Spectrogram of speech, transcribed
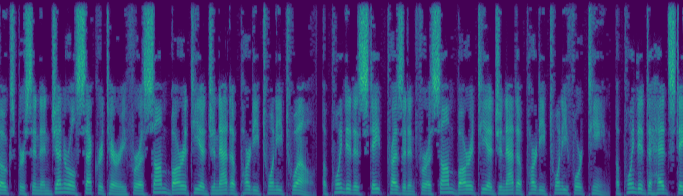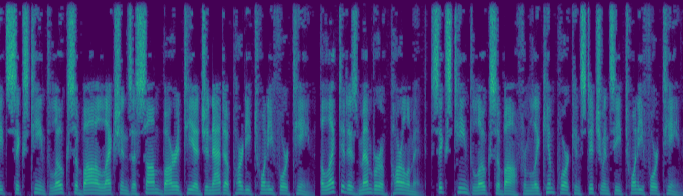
spokesperson and General Secretary for Assam Bharatiya Janata Party 2012, appointed as State President for Assam Bharatiya Janata Party 2014, appointed to head state's 16th Lok Sabha elections Assam Bharatiya Janata Party 2014, elected as Member of Parliament, 16th Lok Sabha from Lakhimpur constituency 2014,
